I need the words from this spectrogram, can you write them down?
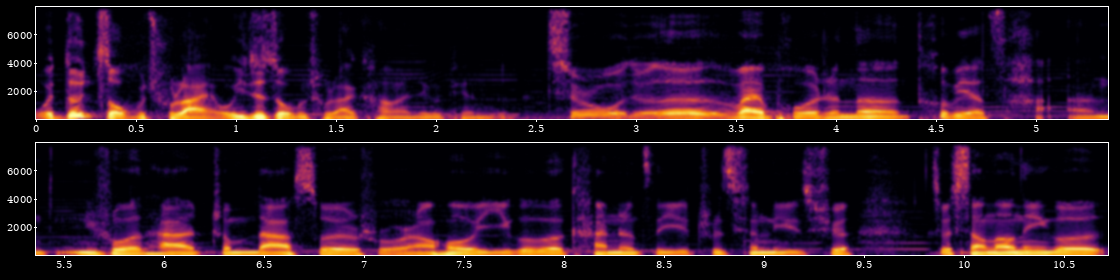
我都走不出来，我一直走不出来。看完这个片子，其实我觉得外婆真的特别惨。你说她这么大岁数，然后一个个看着自己至亲离去，就想到那个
